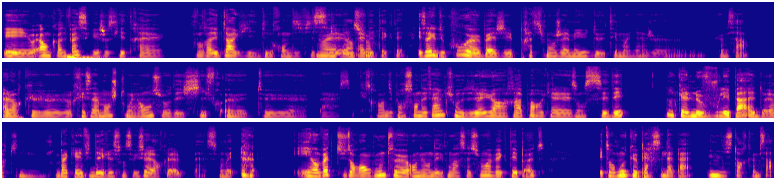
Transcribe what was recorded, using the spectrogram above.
Et ouais, encore une fois, c'est quelque chose qui est très contradictoire et qui rend difficile à détecter. Et c'est vrai que du coup, euh, bah, j'ai pratiquement jamais eu de témoignages comme ça. Alors que récemment, je tombais vraiment sur des chiffres de bah, c'est 90% des femmes qui ont déjà eu un rapport auquel elles ont cédé. Donc elles ne voulaient pas, et d'ailleurs qui ne sont pas qualifiées d'agression sexuelle alors qu'elles bah, s'en est. Et en fait, tu te rends compte euh, en ayant des conversations avec tes potes, et tu te rends compte que personne n'a pas une histoire comme ça.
